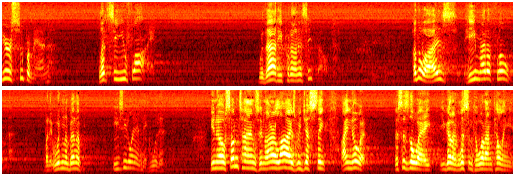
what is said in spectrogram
you're a Superman, let's see you fly. With that, he put on his seatbelt. Otherwise, he might have flown, but it wouldn't have been an easy landing, wouldn't it? You know, sometimes in our lives we just think, I know it. This is the way. You got to listen to what I'm telling you.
